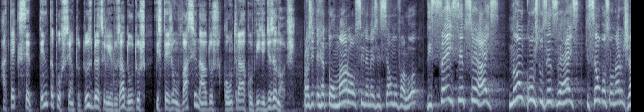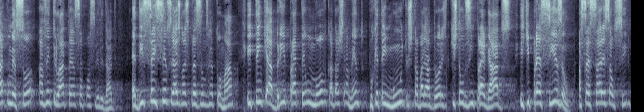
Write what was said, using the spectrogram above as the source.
até que 70% dos brasileiros adultos estejam vacinados contra a Covid-19. Para a gente retomar o auxílio emergencial no valor de 600 reais, não com os 200 reais, que seu Bolsonaro já começou a ventilar até essa possibilidade. É de 600 reais que nós precisamos retomar. E tem que abrir para ter um novo cadastramento, porque tem muitos trabalhadores que estão desempregados e que precisam acessar esse auxílio.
